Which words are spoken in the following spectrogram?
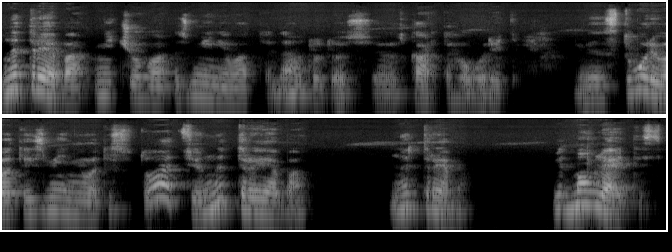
Не треба нічого змінювати. Да? Тут ось е, карти говорять. е, Створювати і змінювати ситуацію не треба. Не треба. Відмовляйтесь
